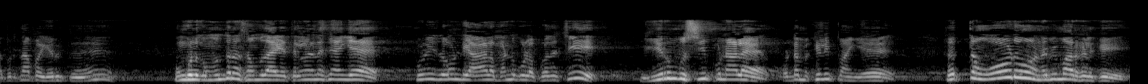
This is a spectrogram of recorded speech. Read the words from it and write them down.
அப்படித்தான்ப்பா இருக்கு. உங்களுக்கு முந்தின சமுதாயத்தில் என்ன செஞ்சாங்க? குழி தோண்டி ஆளை மண்ணுக்குள்ள புதைச்சி இரும்பு சீப்புனால உடம்பு கிழிப்பாங்க. ரத்தம் ஓடும் நபிமார்களுக்கு.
